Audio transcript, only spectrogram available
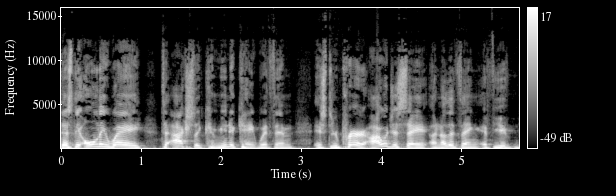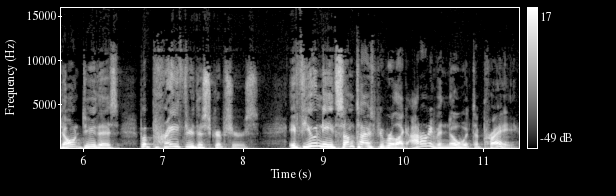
That's the only way to actually communicate with him is through prayer. I would just say another thing if you don't do this, but pray through the scriptures. If you need, sometimes people are like, I don't even know what to pray.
